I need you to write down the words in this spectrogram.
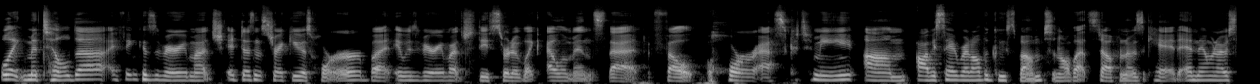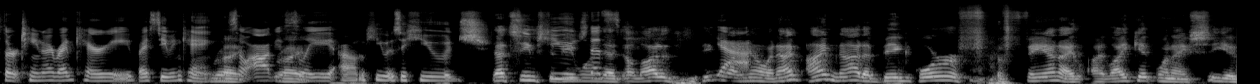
like Matilda, I think is very much it doesn't strike you as horror, but it was very much these sort of like elements that felt horror-esque to me. Um obviously I read all the goosebumps and all that stuff when I was a kid. And then when I was 13, I read Carrie by Stephen King. Right, so obviously um he was a huge That seems to Huge, be one that a lot of people Yeah. I know, and I'm I'm not a big horror f- fan. I I like it when I see a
